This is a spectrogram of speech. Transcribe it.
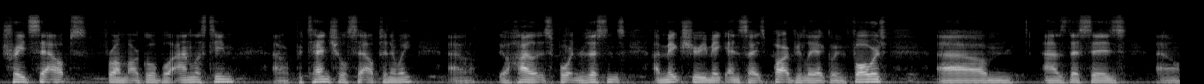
trade setups from our global analyst team, our potential setups anyway. Uh, they'll highlight the support and resistance, and make sure you make insights part of your layout going forward. Um, as this is uh,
